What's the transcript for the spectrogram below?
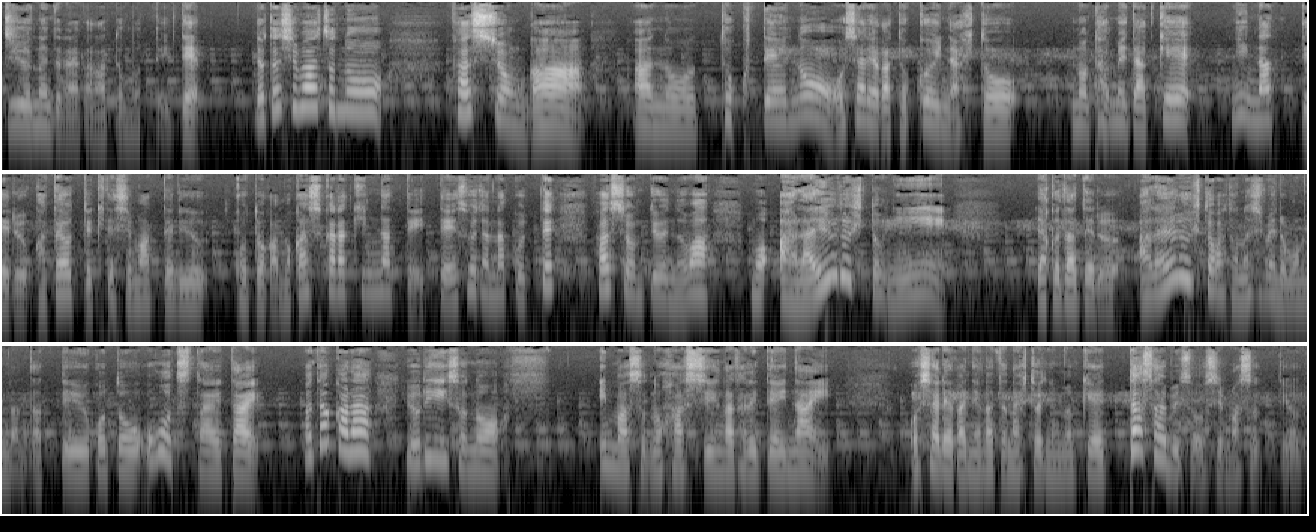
重要なんじゃないかなと思っていて。私はそのファッションがあの特定のおしゃれが得意な人のためだけになってる偏ってきてしまっていることが昔から気になっていてそうじゃなくてファッションというのはもうあらゆる人に役立てるあらゆる人が楽しめるものなんだっていうことを伝えたい。まだからよりその今その発信が足りていないおしゃれが苦手な人に向けたサービスをしますっていう。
